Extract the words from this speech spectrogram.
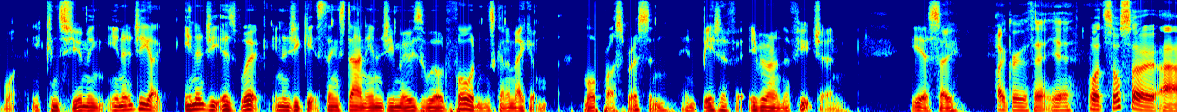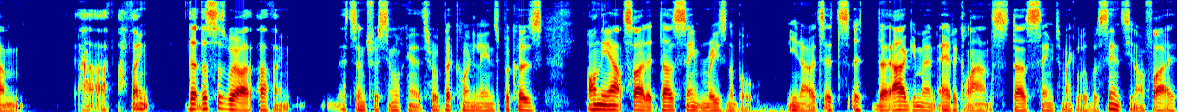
what you're consuming energy. Like energy is work. Energy gets things done. Energy moves the world forward, and it's going to make it more prosperous and, and better for everyone in the future. And yeah, so I agree with that. Yeah. Well, it's also, um, I I think that this is where I, I think it's interesting looking at it through a Bitcoin lens because on the outside it does seem reasonable. You know, it's it's it, the argument at a glance does seem to make a little bit of sense. You know, if I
